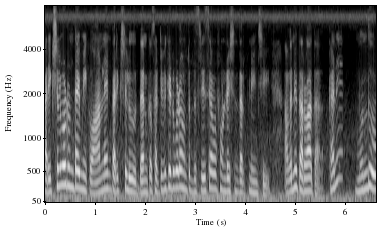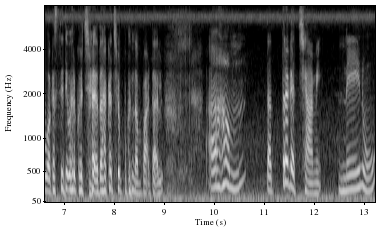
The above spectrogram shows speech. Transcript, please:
పరీక్షలు కూడా ఉంటాయి మీకు. ఆన్లైన్ పరీక్షలు దానికి సర్టిఫికేట్ కూడా ఉంటుంది శ్రీసేవ ఫౌండేషన్ తరపు నుంచి. అవన్నీ తర్వాత. కానీ ముందు ఒక స్థితి వరకు వచ్చేదాకా చెప్పుకుందాం పాఠాలు. అహం తత్ర గచ్చామి. నేను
